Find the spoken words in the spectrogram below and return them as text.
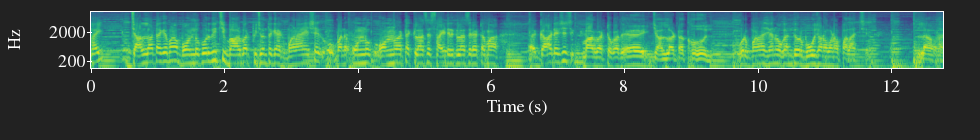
ভাই জানলাটাকে মা বন্ধ করে দিচ্ছি, বারবার পিছন থেকে এক বানা এসে মানে অন্য অন্য একটা ক্লাসের সাইডের ক্লাসের একটা মা গার্ড এসে বারবার টোকাতে এই, জানলাটা খোল। ওর বানা যেন ওখান থেকে ওর বউ যেন পালাচ্ছে। লাউড়া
